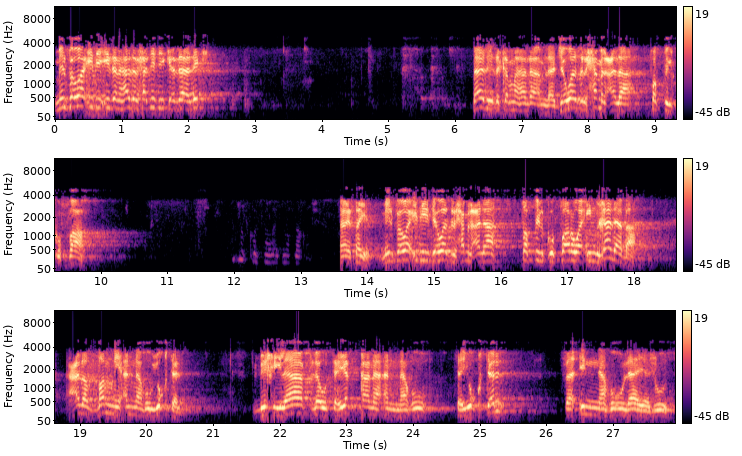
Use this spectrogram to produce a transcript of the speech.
من فوائد إذن هذا الحديث كذلك. ما أدري ذكرنا هذا أم لا. جواز الحمل على صف الكفار. أي طيب. من فوائده جواز الحمل على صف الكفار وإن غلب على الظن أنه يقتل بخلاف لو تيقن أنه سيقتل فإنه لا يجوز.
